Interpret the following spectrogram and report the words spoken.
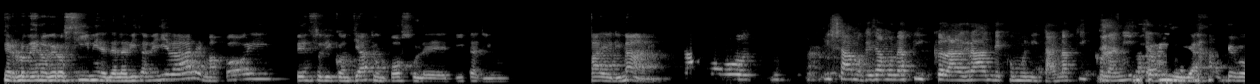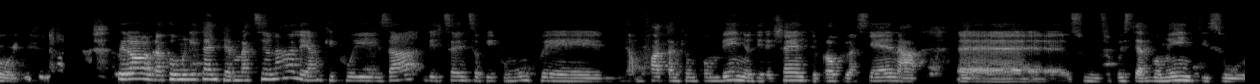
perlomeno verosimile della vita medievale, ma poi penso vi contiate un po' sulle dita di un paio di mani diciamo che siamo una piccola grande comunità, una piccola nicchia. famiglia, anche voi. Però una comunità internazionale anche coesa, nel senso che comunque abbiamo fatto anche un convegno di recente proprio a Siena eh, su, su, questi argomenti, su,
